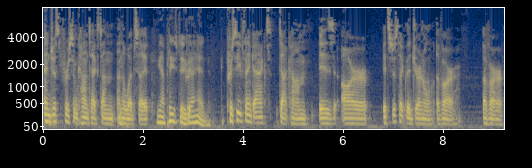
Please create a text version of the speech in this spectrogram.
And just for some context on, on the website. Yeah, please do. Go ahead. PerceiveThinkAct.com is our, it's just like the journal of our, of our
